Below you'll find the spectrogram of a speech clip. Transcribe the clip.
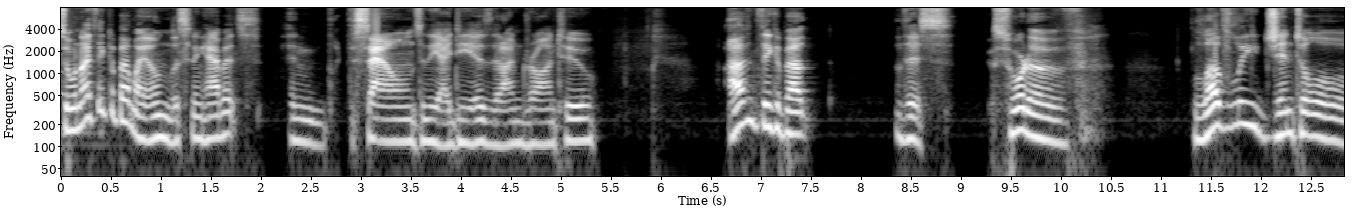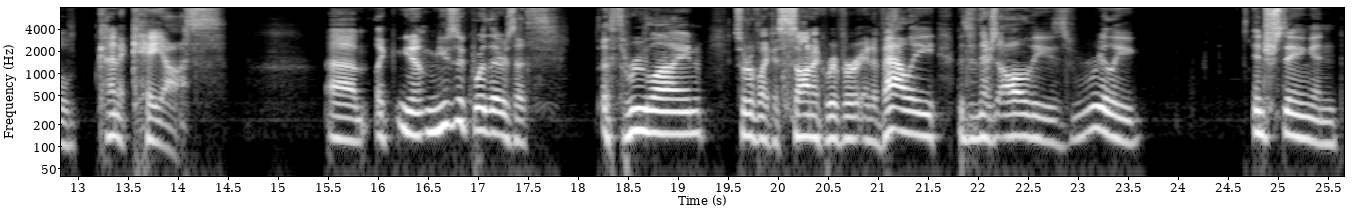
So when I think about my own listening habits and like the sounds and the ideas that I'm drawn to, I often think about this sort of lovely, gentle kind of chaos. Um, like you know, music where there's a th- a through line, sort of like a sonic river in a valley, but then there's all these really interesting and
